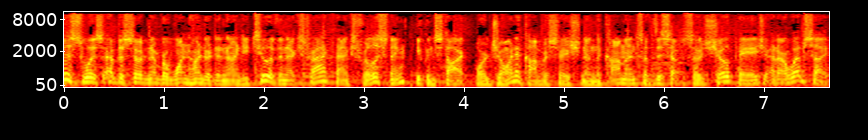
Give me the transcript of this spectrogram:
This was episode number 192 of The Next Track. Thanks for listening. You can start or join a conversation in the comments of this episode's show page at our website.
